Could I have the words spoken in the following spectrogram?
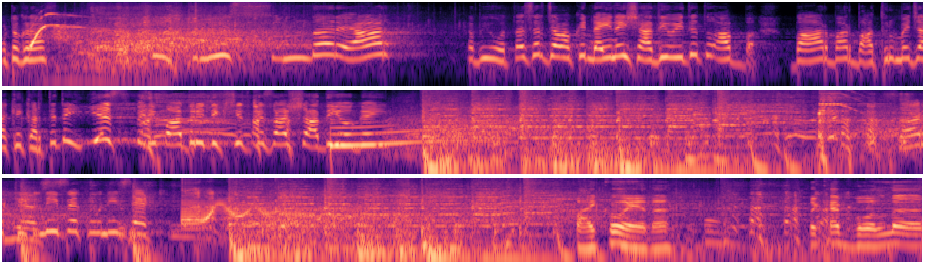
ऑटोग्राफ इतनी सुंदर यार। कभी होता है सर जब आपकी नई नई शादी हुई थी तो आप बार बार बाथरूम में जाके करते थे? यस मेरी माधुरी दीक्षित के साथ शादी हो गई। सर किडनी पे खूनी सेट बायको आहे ना? तर काय बोललं?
